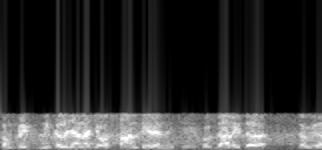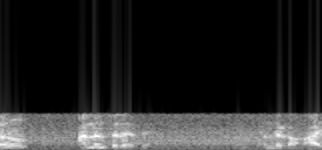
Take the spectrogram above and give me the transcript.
कंप्लीट निकल जाना चाहिए और शांति रहनी चाहिए। कोई गाली दो तो तभी अरुण आनंद से रहते अंदर का आय।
